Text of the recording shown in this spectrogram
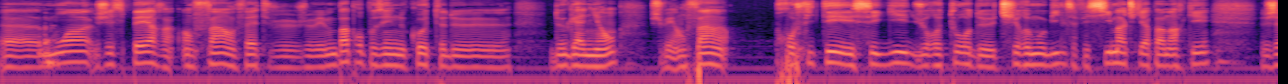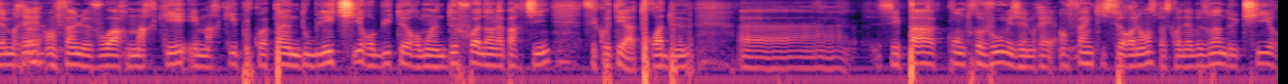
Euh, moi, j'espère, enfin, en fait, je ne vais même pas proposer une cote de, de gagnant. Je vais enfin profiter, essayer du retour de Tire Mobile. Ça fait 6 matchs qu'il n'a pas marqué. J'aimerais enfin le voir marquer et marquer pourquoi pas un doublé, tir au buteur au moins deux fois dans la partie. C'est coté à 3-2. Euh, c'est pas contre vous, mais j'aimerais enfin qu'il se relance parce qu'on a besoin de tir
